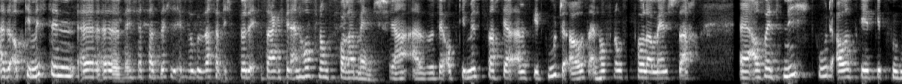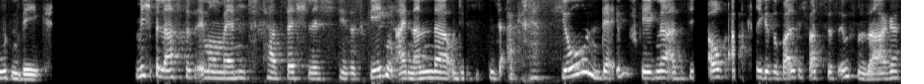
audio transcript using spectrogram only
Also Optimistin, äh, äh, wenn ich das tatsächlich eben so gesagt habe, ich würde sagen, ich bin ein hoffnungsvoller Mensch. Ja, also der Optimist sagt ja, alles geht gut aus. Ein hoffnungsvoller Mensch sagt, äh, auch wenn es nicht gut ausgeht, gibt es einen guten Weg. Mich belastet im Moment tatsächlich dieses Gegeneinander und diese, diese Aggression der Impfgegner, also die ich auch abkriege, sobald ich was fürs Impfen sage.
